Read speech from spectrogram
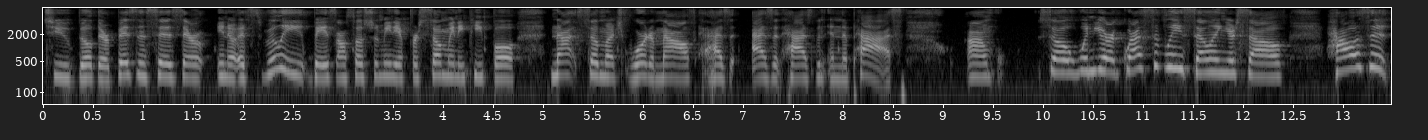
to build their businesses. They're, you know, it's really based on social media for so many people, not so much word of mouth as as it has been in the past. Um, so when you're aggressively selling yourself, how is it?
